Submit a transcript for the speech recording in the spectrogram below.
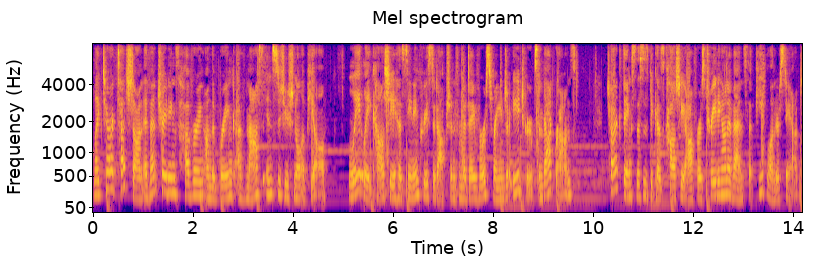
like Tarek touched on, event trading's hovering on the brink of mass institutional appeal. Lately, Kalshi has seen increased adoption from a diverse range of age groups and backgrounds. Tarek thinks this is because Kalshi offers trading on events that people understand.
